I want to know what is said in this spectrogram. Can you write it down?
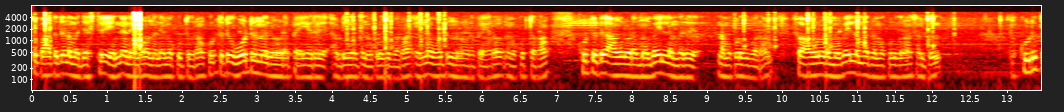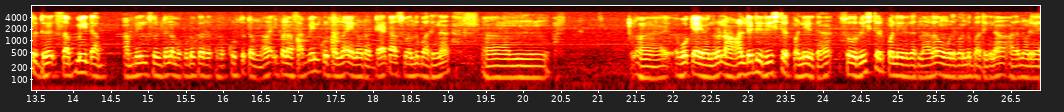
ஸோ பார்த்துட்டு நம்ம ஜஸ்ட்டு என்ன நேமோ அந்த நேமை கொடுத்துக்குறோம். கொடுத்துட்டு ஓட்டுநரோட பெயர் அப்படிங்கிறத நம்ம கொடுக்க போகிறோம் என்ன ஓட்டுநரோட பெயரோ நம்ம கொடுத்துட்றோம் கொடுத்துட்டு அவங்களோட மொபைல் நம்பரு நம்ம கொடுக்க போகிறோம் ஸோ அவங்களோட மொபைல் நம்பர் நம்ம கொடுக்குறோம் சம்திங் கொடுத்துட்டு சப்மிட் அப் அப்படின்னு சொல்லிட்டு நம்ம கொடுக்குற கொடுத்துட்டோம்னா இப்போ நான் சப்மிட் கொடுத்தோம்னா என்னோட டேட்டாஸ் வந்து பார்த்திங்கன்னா ஓகே வந்துடும். நான் ஆல்ரெடி ரிஜிஸ்டர் பண்ணியிருக்கேன். ஸோ ரிஜிஸ்டர் பண்ணியிருக்கிறதுனால உங்களுக்கு வந்து பார்த்தீங்கன்னா அதனுடைய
